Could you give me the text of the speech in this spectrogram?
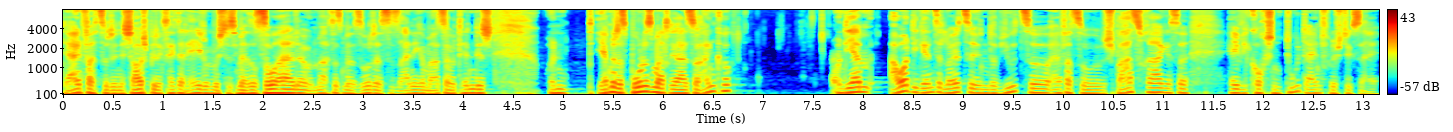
der einfach so den Schauspieler gesagt hat, hey, du musst das Messer so halten und mach das mal so, dass es einigermaßen authentisch. Und ich habe mir das Bonusmaterial so anguckt und die haben auch die ganze Leute so interviewt, so einfach so Spaßfrage, so, hey, wie kochst du dein Frühstücksei?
